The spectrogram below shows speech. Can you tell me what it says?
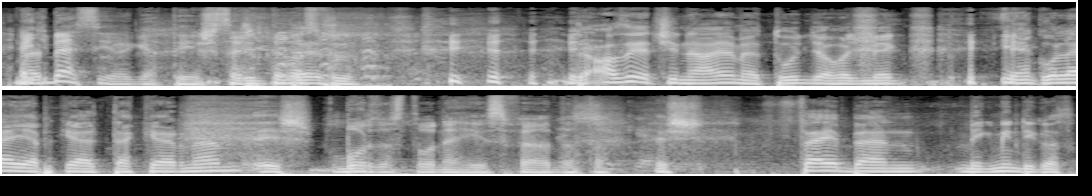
Egy mert, beszélgetés, szerintem az fő. De azért csinálja, mert tudja, hogy még ilyenkor lejjebb kell tekernem, és... Borzasztó nehéz feladata. És fejben még mindig az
